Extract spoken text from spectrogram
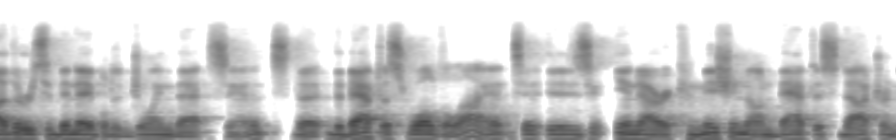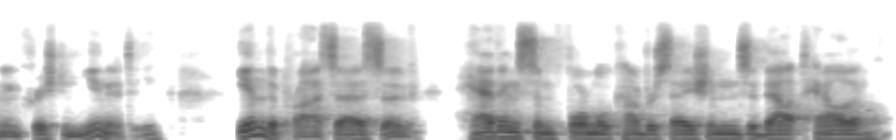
others have been able to join that since. The, the Baptist World Alliance is in our Commission on Baptist Doctrine and Christian Unity in the process of having some formal conversations about how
